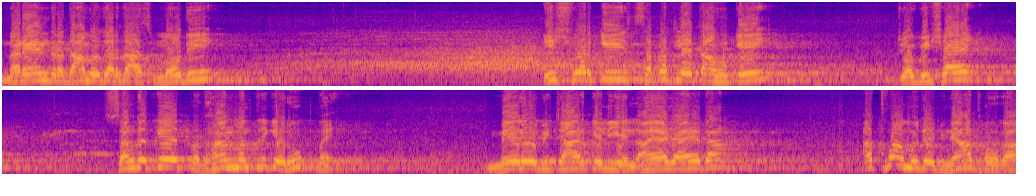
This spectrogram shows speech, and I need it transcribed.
नरेंद्र दामोदर दास मोदी ईश्वर की शपथ लेता हूँ कि जो विषय संघ के प्रधानमंत्री के रूप में मेरे विचार के लिए लाया जाएगा अथवा मुझे ज्ञात होगा,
